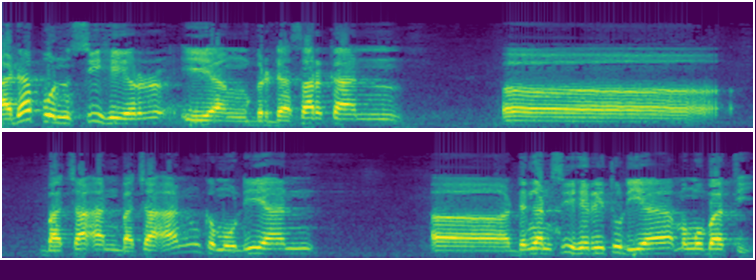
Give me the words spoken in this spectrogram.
Adapun sihir yang berdasarkan Eh, bacaan-bacaan, kemudian uh, dengan sihir itu dia mengobati.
